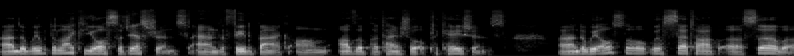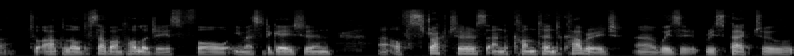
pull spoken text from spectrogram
And we would like your suggestions and feedback on other potential applications and we also will set up a server to upload sub-ontologies for investigation uh, of structures and content coverage uh, with respect to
